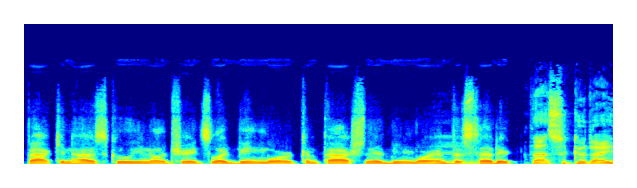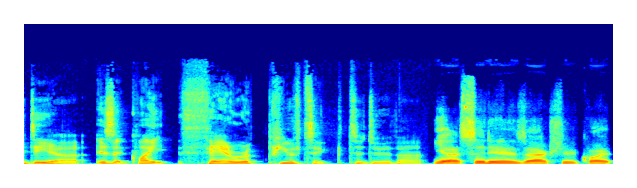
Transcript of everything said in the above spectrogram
back in high school, you know, traits like being more compassionate, being more hmm. empathetic. That's a good idea. Is it quite therapeutic to do that? Yes, it is actually quite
